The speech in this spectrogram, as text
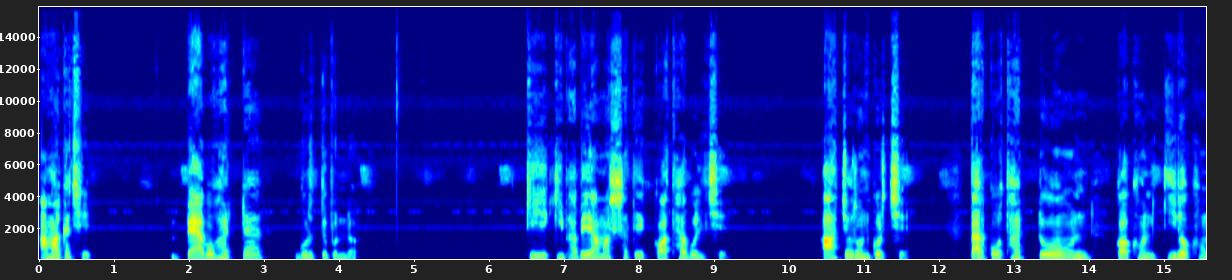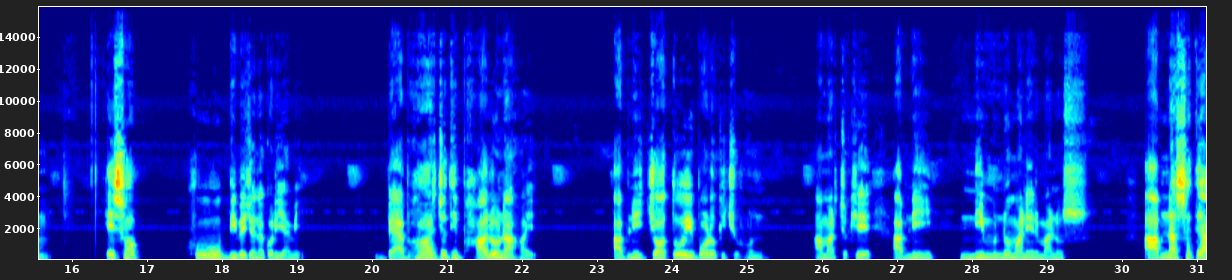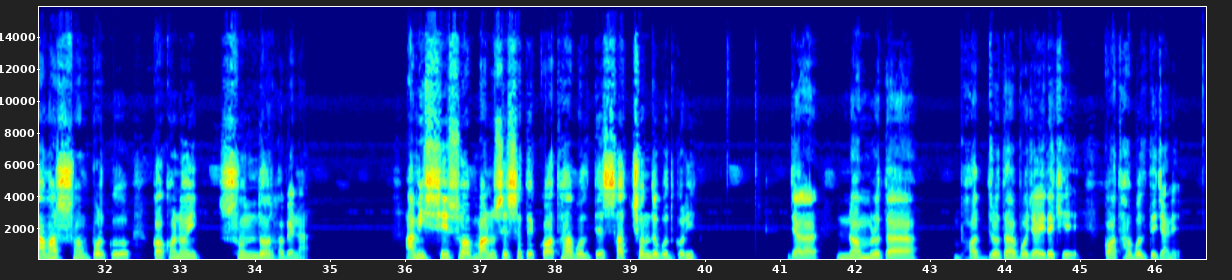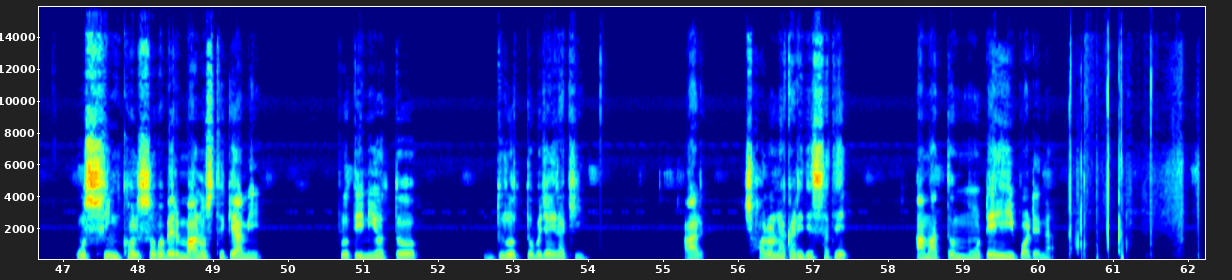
আমার কাছে ব্যবহারটা গুরুত্বপূর্ণ। কে কীভাবে আমার সাথে কথা বলছে, আচরণ করছে, তার কথার টোন কখন কি রকম এসব খুব বিবেচনা করি আমি। ব্যবহার যদি ভালো না হয়, আপনি যতই বড় কিছু হন, আমার চোখে আপনি নিম্নমানের মানুষ। আপনার সাথে আমার সম্পর্ক কখনোই সুন্দর হবে না। আমি সেসব মানুষের সাথে কথা বলতে স্বাচ্ছন্দ্য বোধ করি, যারা নম্রতা, ভদ্রতা বজায় রেখে কথা বলতে জানে। উশৃঙ্খল স্বভাবের মানুষ থেকে আমি প্রতিনিয়ত দূরত্ব বজায় রাখি। আর ছলনাকারীদের সাথে আমার তো মোটেই পটে না।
